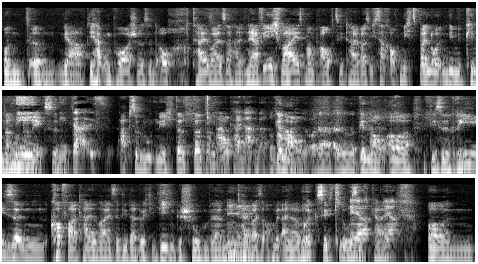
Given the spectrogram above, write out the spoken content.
Und ähm, ja, die Hacken Porsche sind auch teilweise halt nervig. Ich weiß, man braucht sie teilweise. Ich sage auch nichts bei Leuten, die mit Kindern unterwegs sind. nee, da ist, Absolut nicht. Das, das, das die haben keine andere Genau. Wahl. Oder, also, Genau, aber diese riesen Koffer teilweise, die da durch die Gegend geschoben werden und teilweise auch mit einer Rücksichtslosigkeit. Ja. Und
